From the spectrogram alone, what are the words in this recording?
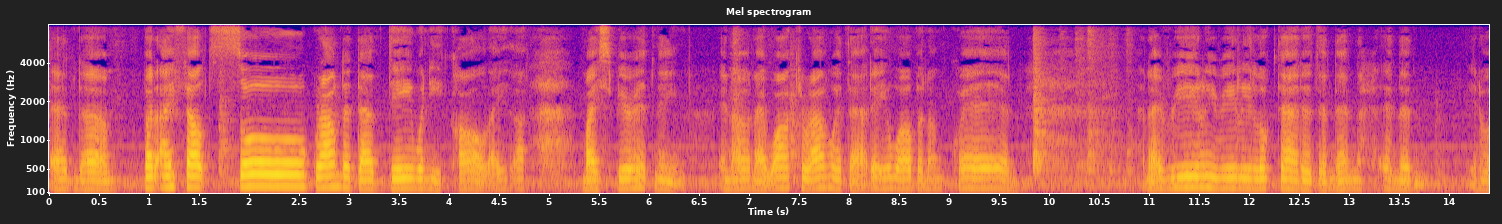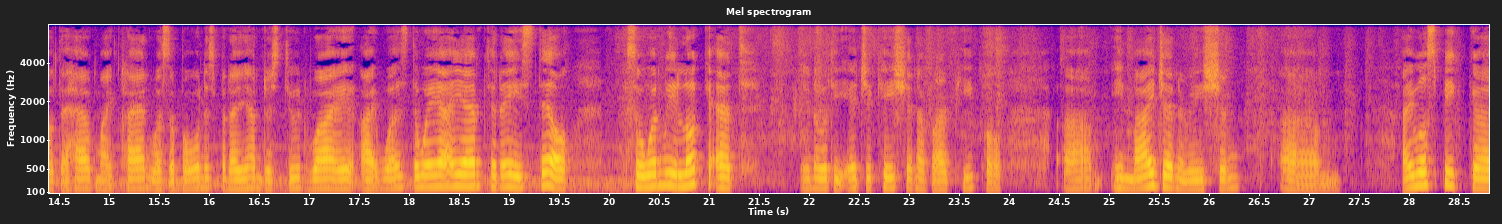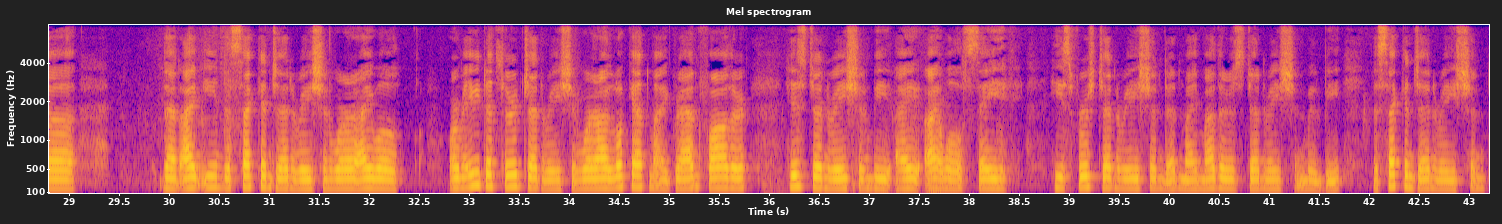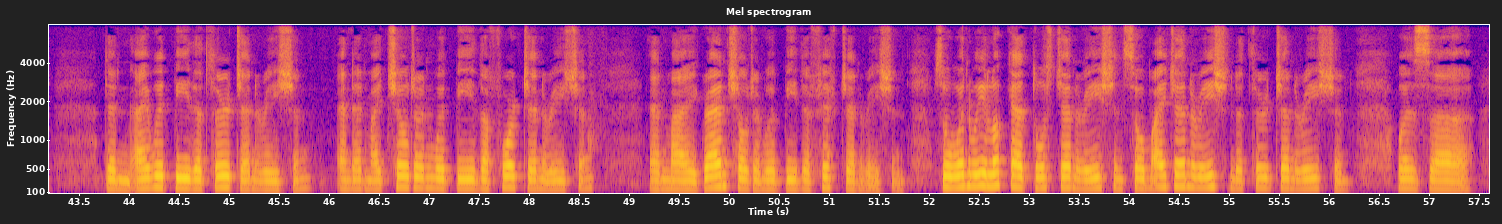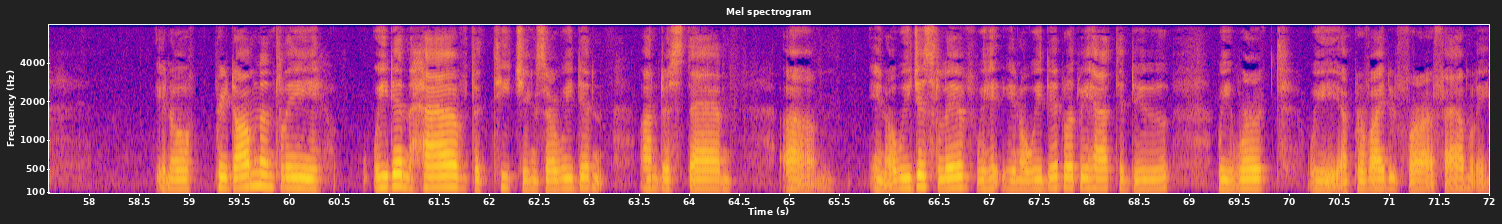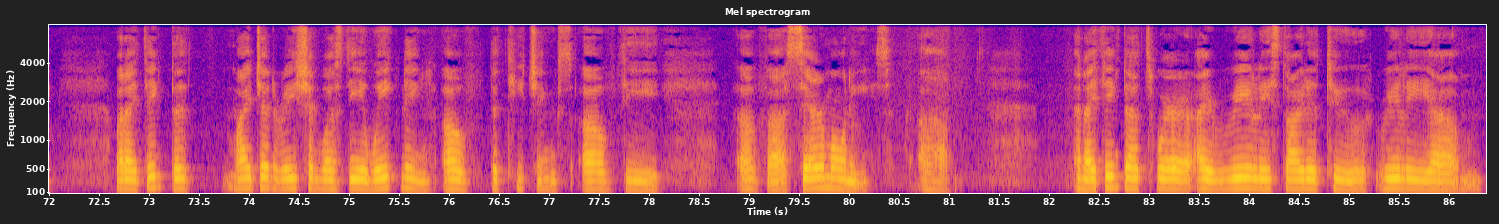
and um, but I felt so grounded that day when he called. I thought my spirit name, you know, and I walked around with that Ewabanunque, and and I really, really looked at it, and then and then you know, to have my clan was a bonus, but I understood why I was the way I am today still. So when we look at, you know, the education of our people, um, in my generation, um, I will speak uh, that I'm in the second generation where I will, or maybe the third generation, where I look at my grandfather, his generation, be I, I will say he's first generation, and my mother's generation would be the second generation, then I would be the third generation, and then my children would be the fourth generation, and my grandchildren would be the fifth generation. So when we look at those generations, so my generation, the third generation, was, uh, you know, predominantly we didn't have the teachings or we didn't understand. Um, you know, we just lived. We, you know, we did what we had to do. We worked. We uh, provided for our family. But I think that my generation was the awakening of the teachings of the of uh, ceremonies. Um, and I think that's where I really started to really um,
